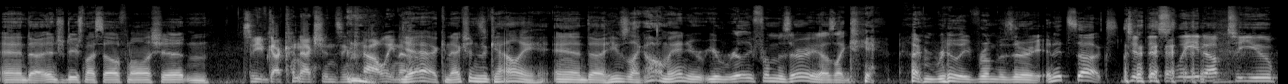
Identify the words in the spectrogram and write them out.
and uh, introduce myself and all that shit. And So you've got connections in Cali now. yeah, connections in Cali. And uh, he was like, "Oh man, you're you're really from Missouri?" I was like, "Yeah, I'm really from Missouri, and it sucks." Did this lead up to you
